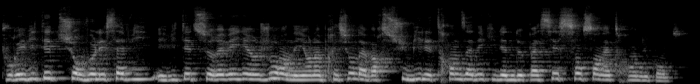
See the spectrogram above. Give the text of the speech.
Pour éviter de survoler sa vie, éviter de se réveiller un jour en ayant l'impression d'avoir subi les 30 années qui viennent de passer sans s'en être rendu compte.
